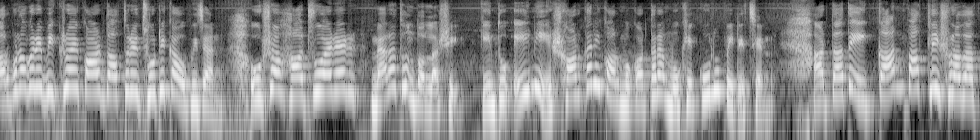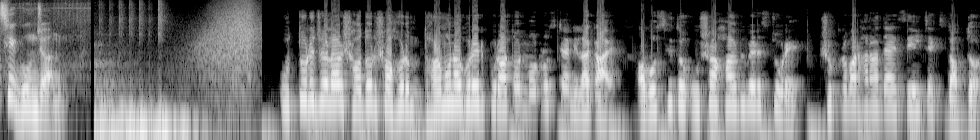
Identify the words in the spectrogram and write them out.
ধর্মনগরে বিক্রয় কর দপ্তরের ঝটিকা অভিযান। উষা হার্ডওয়্যারের ম্যারাথন তল্লাশি। কিন্তু এই নিয়ে সরকারি কর্মকর্তারা মুখে কুলু পেটেছেন। আর তাতেই কান পাতলে শোনা যাচ্ছে গুঞ্জন। উত্তর জেলার সদর শহর ধর্মনগরের পুরাতন মোটর স্ট্যান্ড এলাকায় অবস্থিত উষা হার্ডওয়্যার স্টোরে শুক্রবার হানা দেয় সেল ট্যাক্স দপ্তর।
